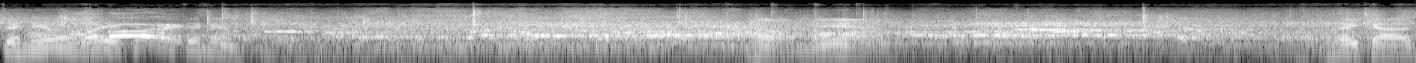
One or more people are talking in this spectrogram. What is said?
to him? Why are you coming to him? Oh man. Break out.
